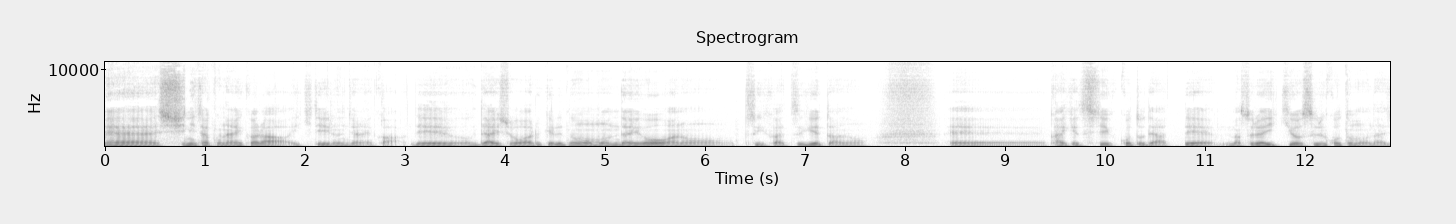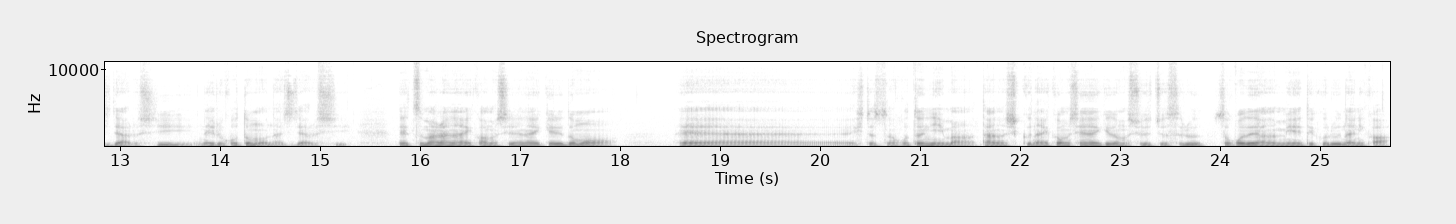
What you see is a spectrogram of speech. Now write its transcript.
えー、死にたくないから生きているんじゃないかで代償はあるけれども問題をあの次から次へとあの、えー、解決していくことであって、まあ、それは息をすることも同じであるし寝ることも同じであるしでつまらないかもしれないけれども、えー、一つのことにまあ楽しくないかもしれないけども集中する。そこであの見えてくる何か、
